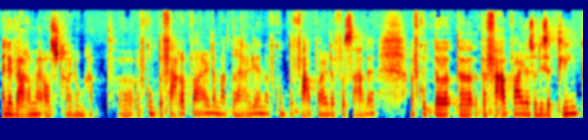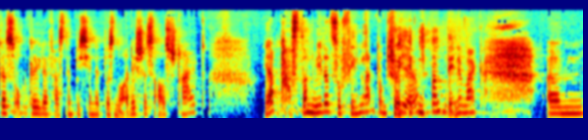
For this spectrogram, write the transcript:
eine warme Ausstrahlung hat. Äh, aufgrund der Farbwahl der Materialien, aufgrund der Farbwahl der Fassade, aufgrund der, der, der Farbwahl, also dieser Klinkersockel, der fast ein bisschen etwas Nordisches ausstrahlt. Ja, passt dann wieder zu Finnland und Schweden ja. und Dänemark. Ähm,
